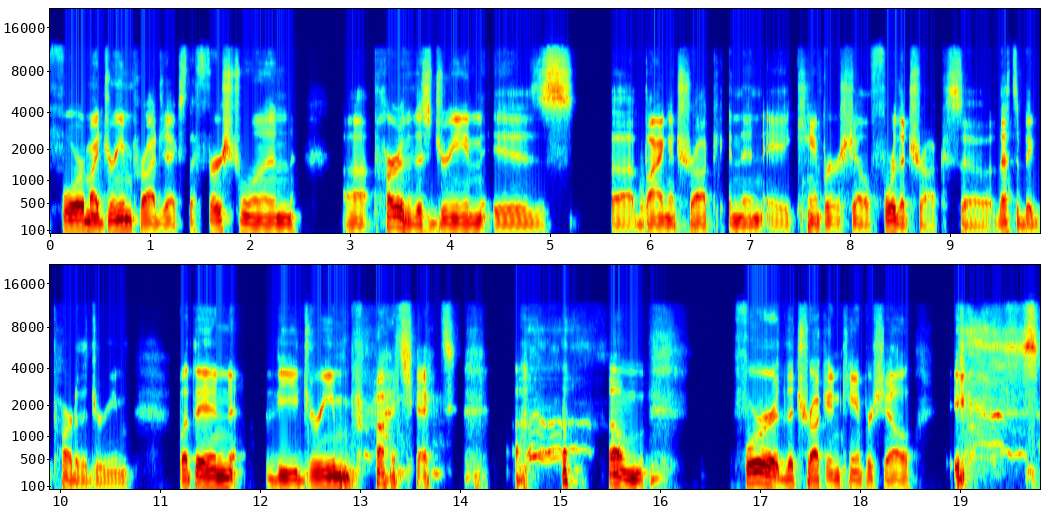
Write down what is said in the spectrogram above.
for my dream projects, the first one, uh, part of this dream is uh, buying a truck and then a camper shell for the truck. So that's a big part of the dream. But then the dream project um, for the truck and camper shell. is-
